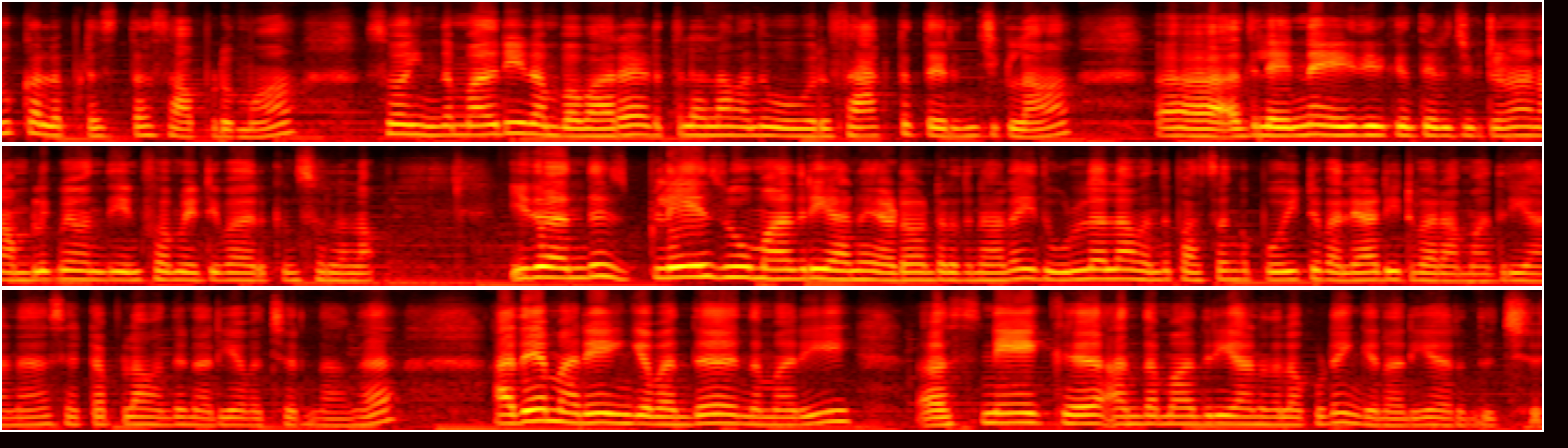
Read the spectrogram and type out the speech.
யூக்கலப்டஸ் தான் சாப்பிடுமா? ஸோ இந்த மாதிரி நம்ம வர இடத்துலலாம் வந்து ஒவ்வொரு ஃபேக்டை தெரிஞ்சுக்கலாம். அதில் என்ன எழுதியிருக்குன்னு தெரிஞ்சுக்கிட்டோன்னா நம்மளுக்குமே வந்து இன்ஃபர்மேட்டிவாக இருக்குதுன்னு சொல்லலாம். இது வந்து ப்ளே ஜூ மாதிரியான இடம்ன்றதுனால இது உள்ளெல்லாம் வந்து பசங்க போயிட்டு விளையாடிட்டு வர மாதிரியான செட்டப்லாம் வந்து நிறைய வச்சுருந்தாங்க. அதே மாதிரியே இங்கே வந்து இந்த மாதிரி ஸ்னேக்கு அந்த மாதிரியானதெல்லாம் கூட இங்கே நிறைய இருந்துச்சு.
